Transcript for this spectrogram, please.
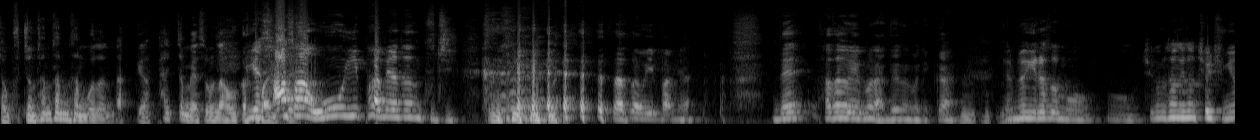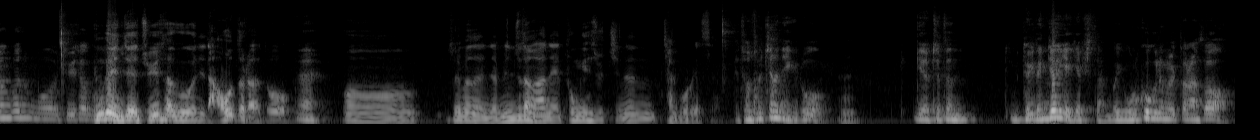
저 9.333보다는 낮게 8점 몇으로 나올 것 이게 같은데. 4452 하면은 굳이. 4452 하면. 근데 4452는 안 되는 거니까. 음, 음, 음. 10명이라서 뭐, 어, 지금 상에선 제일 중요한 거는 뭐 주의사고. 근데 이제 주의사 의원이 나오더라도 네. 어 소위 말하는 이제 민주당 안에 동의해 줄지는 잘 모르겠어요. 전 솔직한 얘기로 음. 이게 어쨌든 되게 냉정하게 얘기합시다. 뭐 이거 옳고 그름을 떠나서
